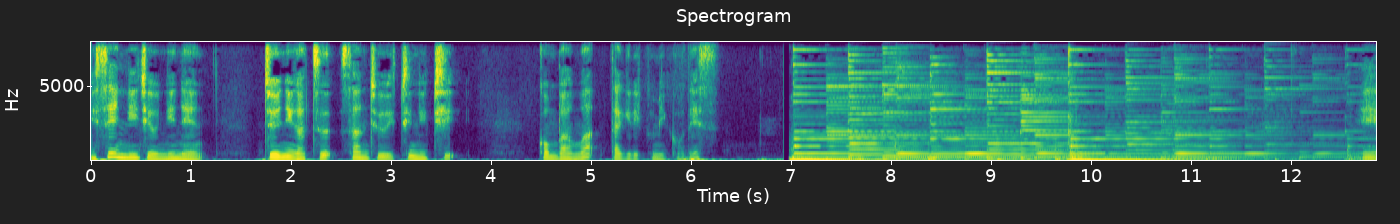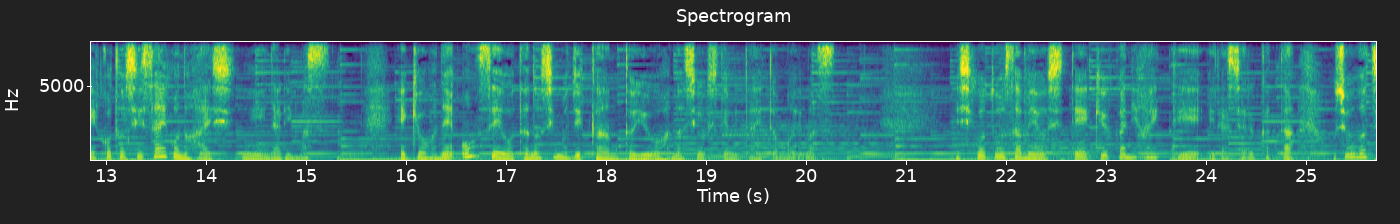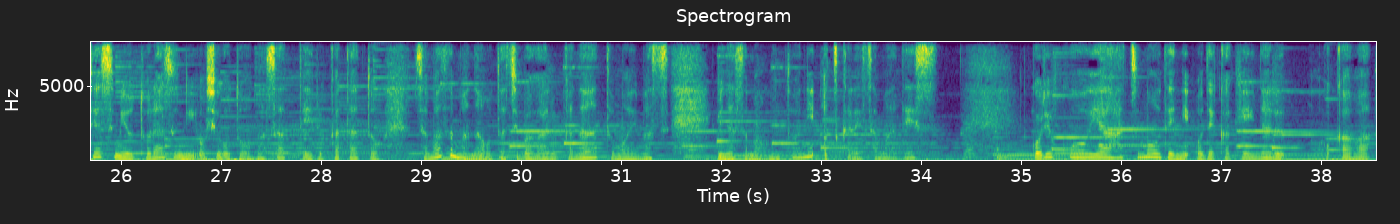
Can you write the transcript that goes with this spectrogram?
2022年12月31日。こんばんは田切久美子です。えー、今年最後の配信になります、えー、今日はね音声を楽しむ時間というお話をしてみたいと思います。仕事納めをして休暇に入っていらっしゃる方お正月休みを取らずにお仕事をなさっている方とさまざまなお立場があるかなと思います。皆様本当にお疲れ様です。ご旅行や初詣にお出かけになる他は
